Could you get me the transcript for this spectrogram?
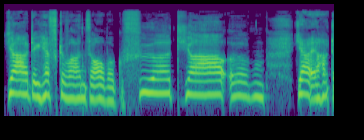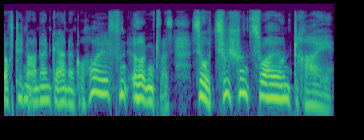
ja, die Hefte waren sauber geführt, ja, ähm, ja, er hat auch den anderen gerne geholfen, irgendwas. So, zwischen zwei und drei.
